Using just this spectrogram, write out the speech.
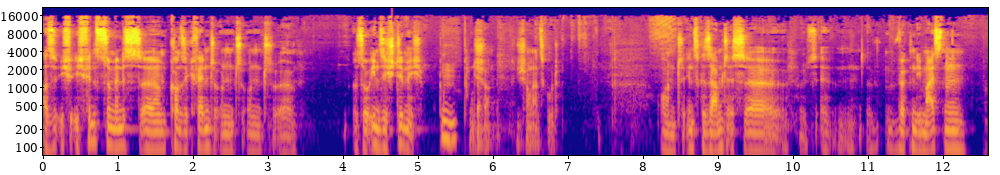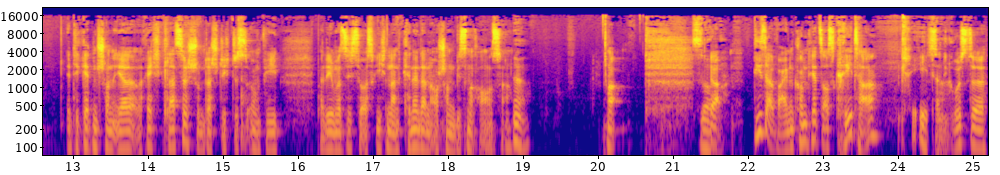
also ich, ich finde es zumindest äh, konsequent und, und äh, so in sich stimmig. Mhm. Finde ich, schon, find schon ganz gut. Und insgesamt ist, äh, wirken die meisten Etiketten schon eher recht klassisch und da sticht es irgendwie bei dem, was ich so aus Griechenland kenne, dann auch schon ein bisschen raus. Ja. Ja. ja. So. ja. Dieser Wein kommt jetzt aus Kreta. Kreta. Das ist die größte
